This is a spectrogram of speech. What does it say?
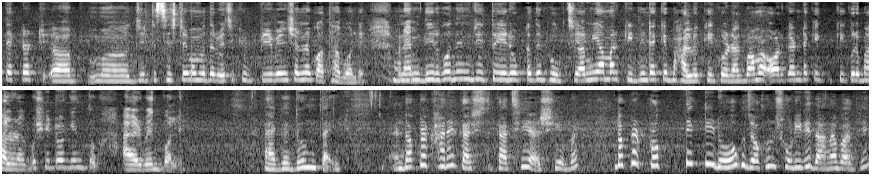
তো একটা যেটা সিস্টেম আমাদের রয়েছে প্রিভেনশনের কথা বলে। মানে আমি দীর্ঘদিন যেহেতু এই রোগটাতে ভুগছি, আমি আমার কিডনিটাকে ভালো কী করে রাখব, আমার অর্গানটাকে কী করে ভালো রাখব, সেটাও কিন্তু আয়ুর্বেদ বলে। একদম তাই। ডক্টর খানের কাছ- আসি এবার। ডক্টর প্রত্যেকটি রোগ যখন শরীরে দানা বাঁধে,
